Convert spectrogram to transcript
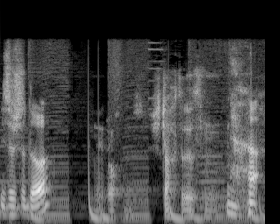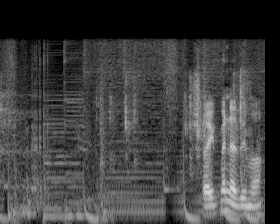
Ist er schon da? Nee, doch nicht. Ich dachte, das ist ein. Schreckt mich nicht immer.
